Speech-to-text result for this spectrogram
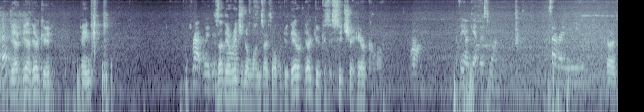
They're, yeah, they're good. Pink. Probably Is that the original ones I thought were good? They're, they're good because it suits your hair color. Oh, I think I'll get this one. Sorry. Okay.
